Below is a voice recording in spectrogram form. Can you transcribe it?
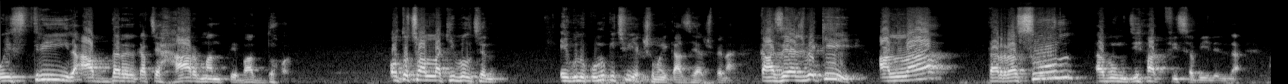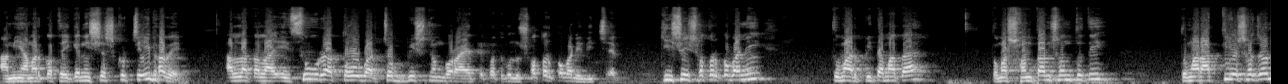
ওই স্ত্রীর আবদারের কাছে হার মানতে বাধ্য হন। অথচ আল্লাহ কি বলছেন? এগুলো কোনো কিছুই একসময় কাজে আসবে না। কাজে আসবে কি? আল্লাহ, তার রাসূল এবং জিহাদ ফি সাবিলিল্লাহ। আমি আমার কথা এখানে শেষ করছি এইভাবে। আল্লাহ তালা এই সূরা তওবার চব্বিশ নম্বর আয়াতে কতগুলো সতর্কবাণী দিচ্ছেন? কি সেই সতর্কবাণী? তোমার পিতামাতা, তোমার সন্তান সন্ততি, তোমার আত্মীয় স্বজন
